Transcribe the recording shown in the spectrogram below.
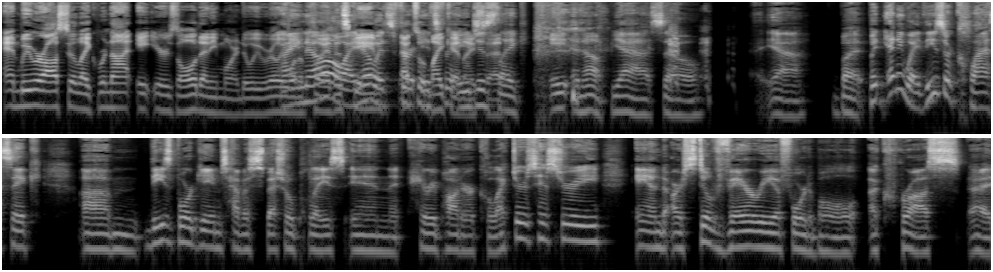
and we were also like, we're not eight years old anymore. Do we really I want to know, play this I game? know. It's for, what it's Mike for and I ages said. like eight and up. Yeah. So, yeah. But but anyway, these are classic. Um, these board games have a special place in Harry Potter collectors' history and are still very affordable across, uh,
